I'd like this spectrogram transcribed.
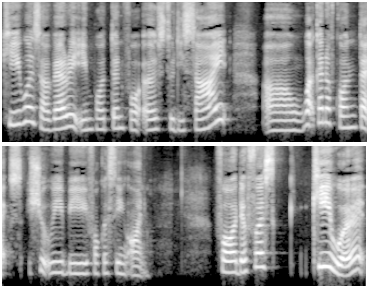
keywords are very important for us to decide uh, what kind of context should we be focusing on. For the first keyword,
